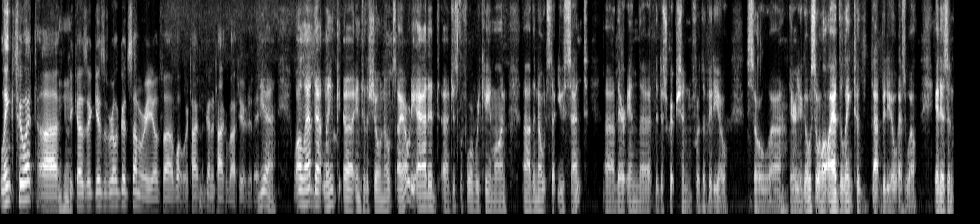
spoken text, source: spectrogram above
link to it uh, mm-hmm. because it gives a real good summary of what we're going to talk about here today. Yeah. Well, I'll add that link into the show notes. I already added just before we came on the notes that you sent. Uh, they're in the, the description for the video. So uh, there you go. So I'll add the link to that video as well. It is an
